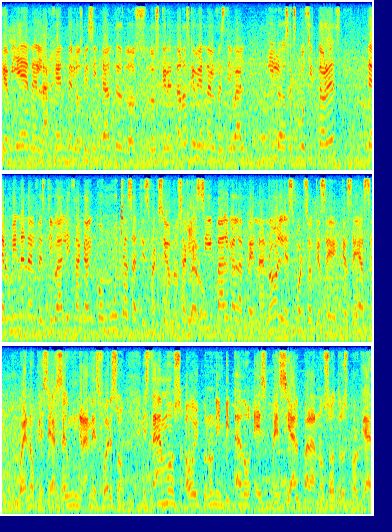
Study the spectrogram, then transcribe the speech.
que vienen, la gente, los visitantes, los, los queretanos que vienen al festival y los expositores terminen el festival y salgan con mucha satisfacción, o sea, Claro. que sí valga la pena, ¿no? El esfuerzo que se, que se hace. Bueno, que se hace un gran esfuerzo. Estamos hoy con un invitado especial para nosotros, porque a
